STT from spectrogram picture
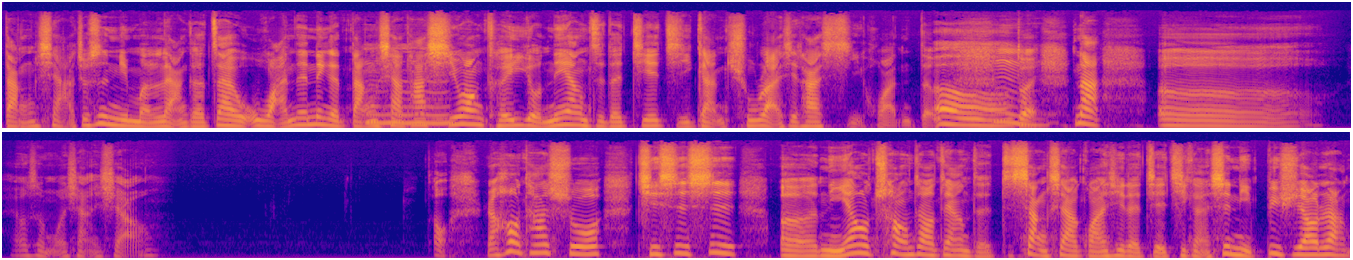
当下，就是你们两个在玩的那个当下，mm hmm. 他希望可以有那样子的阶级感出来，是他喜欢的。嗯，oh. 对。那呃，还有什么？我想一下哦。哦，然后他说，其实是呃，你要创造这样的上下关系的阶级感，是你必须要让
